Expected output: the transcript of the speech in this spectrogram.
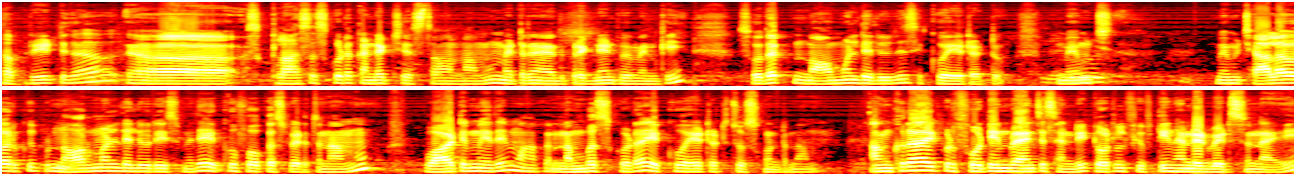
సపరేట్గా క్లాసెస్ కూడా కండక్ట్ చేస్తూ ఉన్నాము. మెటర్ ప్రెగ్నెంట్ ఉమెన్కి సో దట్ నార్మల్ డెలివరీస్ ఎక్కువ అయ్యేటట్టు. మేము మేము చాలా వరకు ఇప్పుడు నార్మల్ డెలివరీస్ మీదే ఎక్కువ ఫోకస్ పెడుతున్నాము. వాటి మీదే మాకు నంబర్స్ కూడా ఎక్కువ అయ్యేటట్టు చూసుకుంటున్నాము. అంకురా ఇప్పుడు ఫోర్టీన్ బ్రాంచెస్ అండి. టోటల్ ఫిఫ్టీన్ హండ్రెడ్ బెడ్స్ ఉన్నాయి.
